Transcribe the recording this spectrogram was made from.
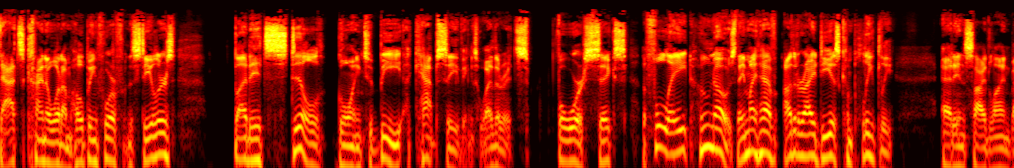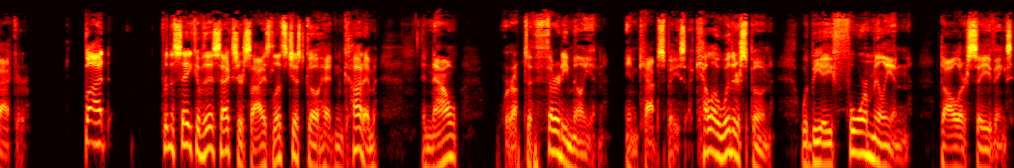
That's kind of what I'm hoping for from the Steelers, but it's still going to be a cap savings, whether it's four, six, the full eight, who knows? They might have other ideas completely at inside linebacker. But for the sake of this exercise, let's just go ahead and cut him. And now we're up to 30 million in cap space. Ahkello Witherspoon would be a $4 million savings.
